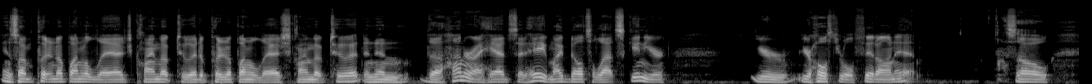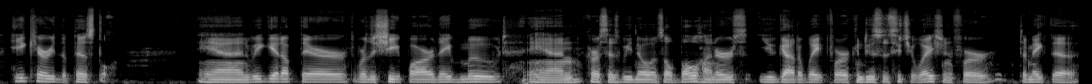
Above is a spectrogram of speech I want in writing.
And so I'm putting it up on a ledge, climb up to it, I put it up on a ledge, climb up to it. And then the hunter I had said, Hey, my belt's a lot skinnier. Your your holster will fit on it. So he carried the pistol. And we get up there where the sheep are. They've moved, and of course, as we know as old bow hunters, you got to wait for a conducive situation for to make the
